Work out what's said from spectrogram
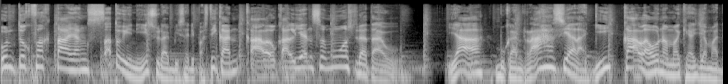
untuk fakta yang satu ini sudah bisa dipastikan kalau kalian semua sudah tahu. Ya, bukan rahasia lagi kalau nama Kiai Haji Ahmad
